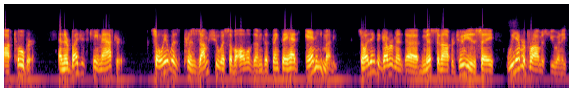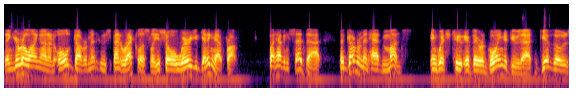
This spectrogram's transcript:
October, and their budgets came after. So it was presumptuous of all of them to think they had any money. So I think the government uh, missed an opportunity to say, we never promised you anything. You're relying on an old government who spent recklessly. So where are you getting that from? But having said that, the government had months in which to, if they were going to do that, give those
